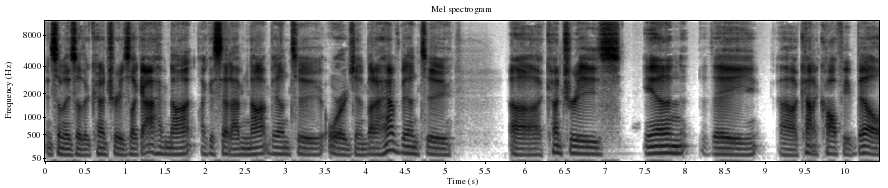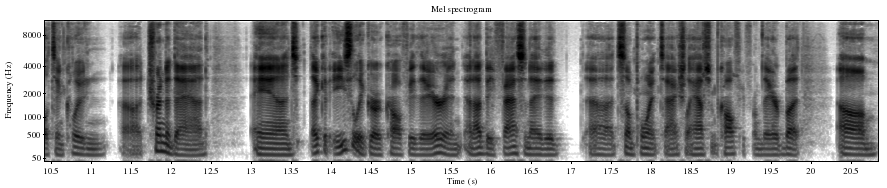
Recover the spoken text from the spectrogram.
in some of these other countries. Like I have not, like I said, I've not been to Origin, but I have been to uh, countries in the uh, kind of coffee belt, including uh, Trinidad, and they could easily grow coffee there. And, and I'd be fascinated uh, at some point to actually have some coffee from there. But um,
